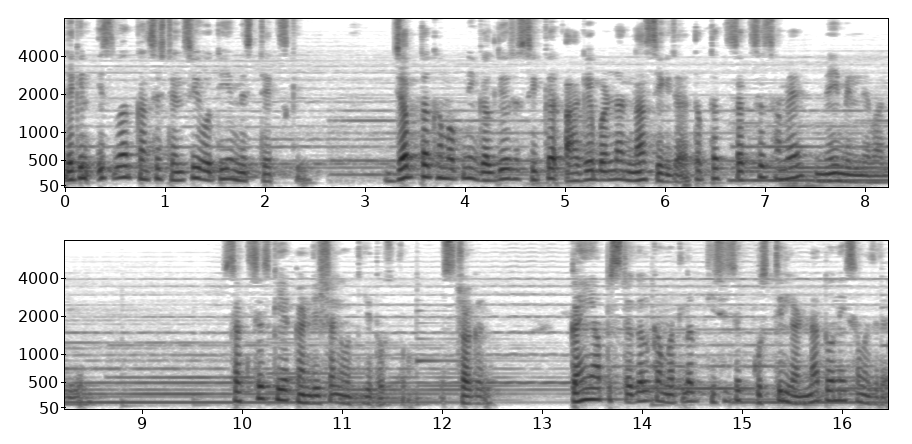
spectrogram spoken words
लेकिन इस बार कंसिस्टेंसी होती है मिस्टेक्स की। जब तक हम अपनी गलतियों से सीखकर आगे बढ़ना ना सीख जाए, तब तक सक्सेस हमें नहीं मिलने वाली है। सक्सेस की एक कंडीशन होती है दोस्तों स्ट्रगल कहीं आप स्ट्रगल का मतलब किसी से कुश्ती लड़ना तो नहीं समझ रहे?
